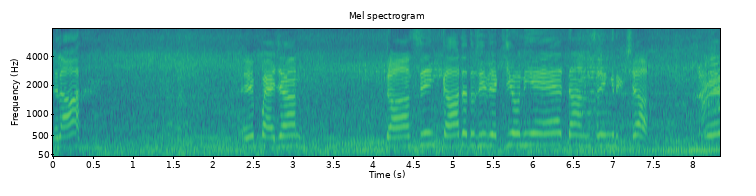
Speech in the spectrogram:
ਇਲਾ। ਇਹ ਪੈਜਾਨ ਡਾਂਸਿੰਗ ਕਾਰ ਤੇ ਤੁਸੀਂ ਵੇਖੀ ਹੋਣੀ ਹੈ ਡਾਂਸਿੰਗ ਰਿਕਸ਼ਾ। ਇਹ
